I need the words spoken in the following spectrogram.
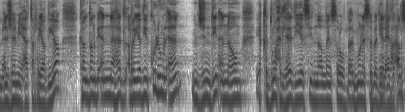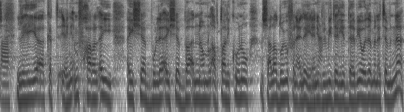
مع الجامعات الرياضية. كنظن بأن هاد الرياضيين كلهم الآن متجندين أنهم يقدموا واحد الهدية لسيدنا الله ينصرو بالمناسبة ديال عيد العرش اللي هي كت يعني مفخرة لأي أي شاب ولا أي شابة أنهم الأبطال يكونوا إن شاء الله ضيوفا عليه. يعني نعم. بالميدالية الذهبية وهذا ما نتمناه.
